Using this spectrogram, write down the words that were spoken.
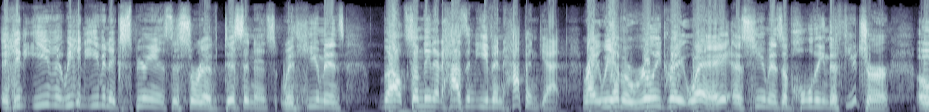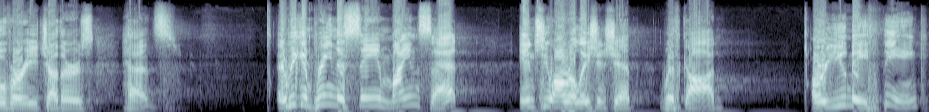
It can even we can even experience this sort of dissonance with humans about something that hasn't even happened yet, right? We have a really great way as humans of holding the future over each other's heads. And we can bring the same mindset into our relationship with God or you may think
